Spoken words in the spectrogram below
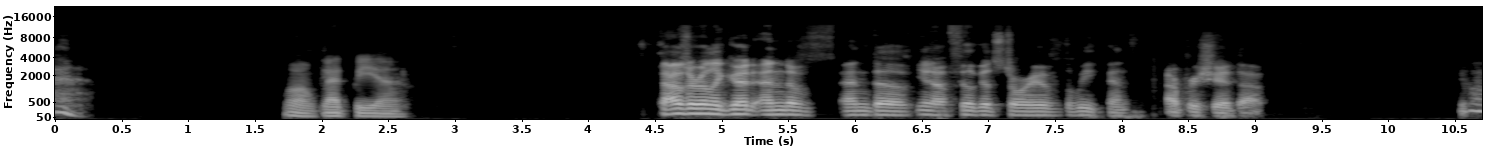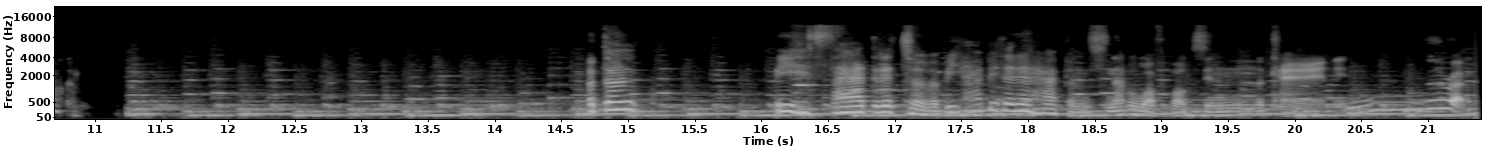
well, I'm glad we uh That was a really good end of end of you know feel good story of the week, man. I appreciate that. you're welcome. But don't be sad that it's over. Be happy that it happens. Another waffle box in the can in the row.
